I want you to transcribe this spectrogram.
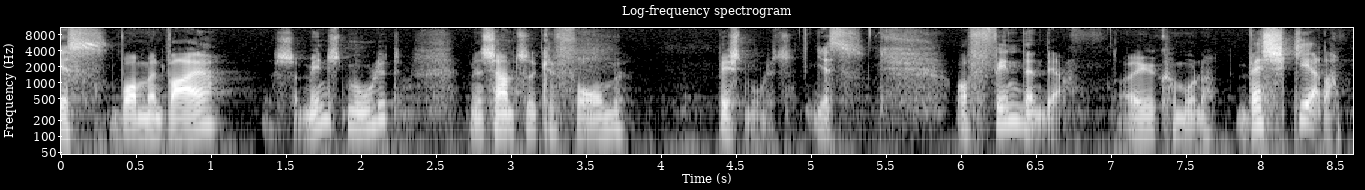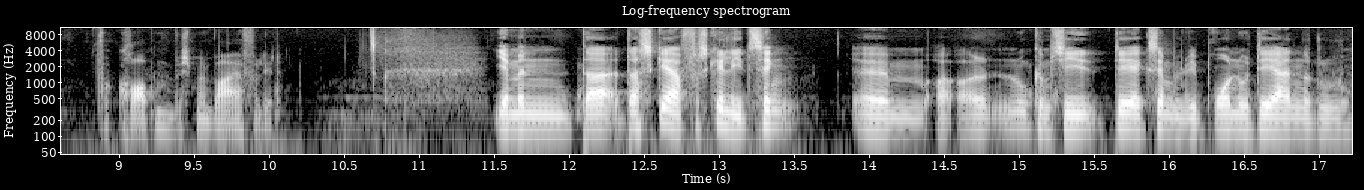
Yes. Hvor man vejer så mindst muligt, men samtidig kan forme bedst muligt. Yes. Og finde den der, og ikke komme under. Hvad sker der for kroppen, hvis man vejer for lidt? Jamen, der, der sker forskellige ting. Øhm, og, og nu kan man sige, det eksempel, vi bruger nu, det er, når du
